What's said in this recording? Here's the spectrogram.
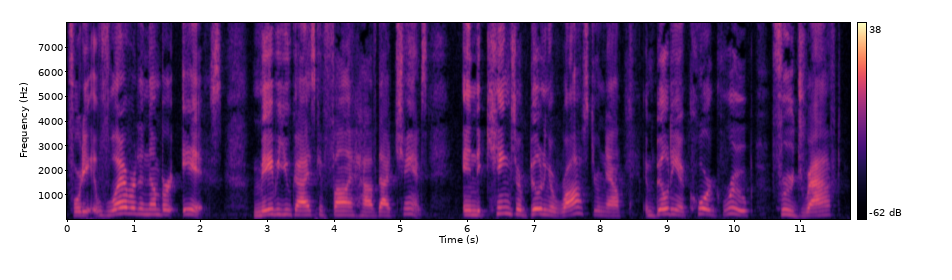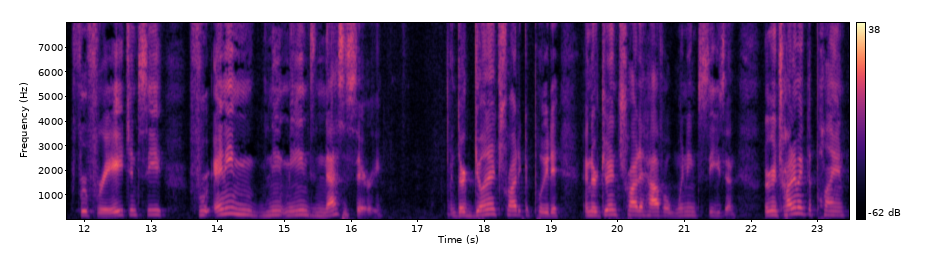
40, whatever the number is. Maybe you guys can finally have that chance. And the Kings are building a roster now and building a core group through draft, through free agency, through any means necessary. They're going to try to complete it and they're going to try to have a winning season. They're going to try to make the plan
